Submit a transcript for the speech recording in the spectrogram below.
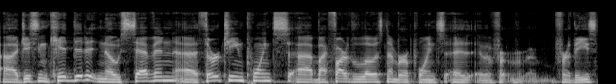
Uh, Jason Kidd did it in 07, uh, 13 points, uh, by far the lowest number of points uh, for, for, these.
